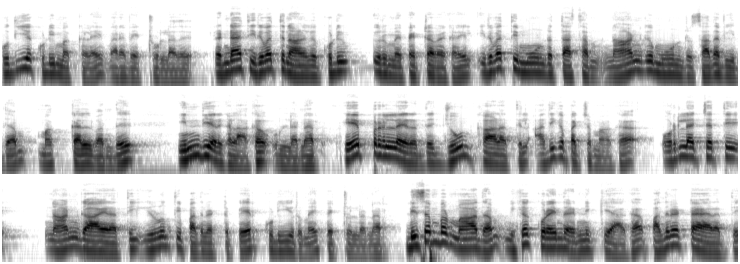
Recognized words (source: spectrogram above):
புதிய குடிமக்களை வரவேற்றுள்ளது. ரெண்டாயிரத்தி இருபத்தி நான்கு குடியுரிமை பெற்றவர்களில் இருபத்தி மூன்று தசம் நான்கு மூன்று சதவீதம் மக்கள் வந்து இந்தியர்களாக உள்ளனர். ஏப்ரல்ல இருந்து ஜூன் காலத்தில் அதிகபட்சமாக ஒரு லட்சத்தி நான்காயிரத்தி இருநூத்தி பதினெட்டு பேர் குடியுரிமை பெற்றுள்ளனர். டிசம்பர் மாதம் மிக குறைந்த எண்ணிக்கையாக பதினெட்டாயிரத்தி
